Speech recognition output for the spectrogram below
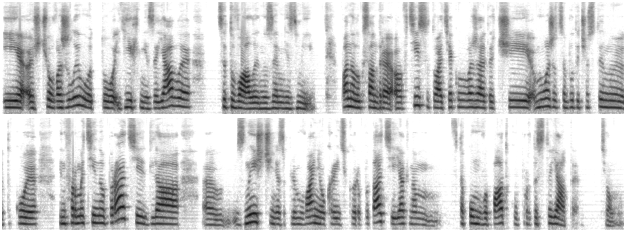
І е, що важливо, то їхні заяви цитували іноземні змі. Пане Олександре, в цій ситуації, як ви вважаєте, чи може це бути частиною такої інформаційної операції для е, знищення заплюмування української репутації? Як нам в такому випадку протистояти цьому?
